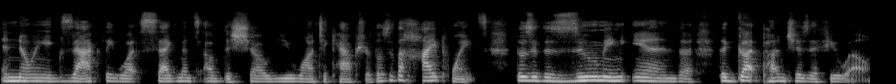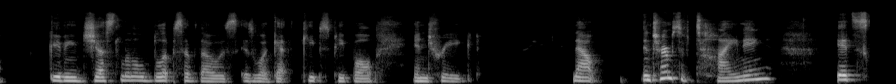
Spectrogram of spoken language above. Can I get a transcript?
and knowing exactly what segments of the show you want to capture. Those are the high points. Those are the zooming in, the, the gut punches, if you will giving just little blips of those is what gets keeps people intrigued. Now, in terms of timing, it's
